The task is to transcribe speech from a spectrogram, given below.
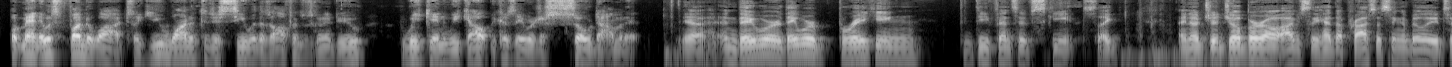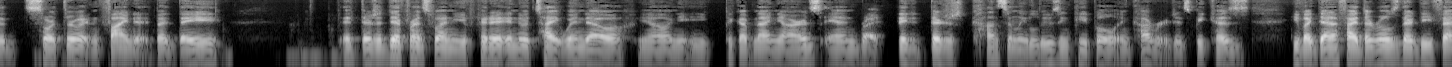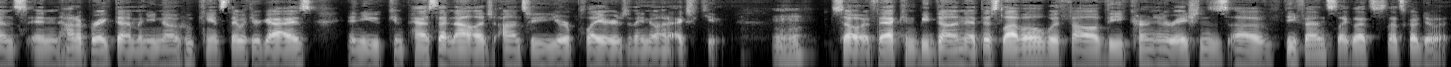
But man, it was fun to watch. Like you wanted to just see what this offense was going to do week in week out because they were just so dominant. Yeah, and they were they were breaking the defensive schemes. Like I know Joe Burrow obviously had the processing ability to sort through it and find it, but they it, there's a difference when you fit it into a tight window, you know, and you, you, pick up nine yards, and right. they they're just constantly losing people in coverage. It's because you've identified the rules of their defense and how to break them, and you know who can't stay with your guys, and you can pass that knowledge onto your players, and they know how to execute. Mm-hmm. So if that can be done at this level with all the current iterations of defense, like let's let's go do it.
